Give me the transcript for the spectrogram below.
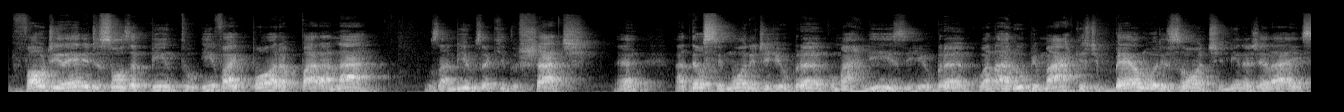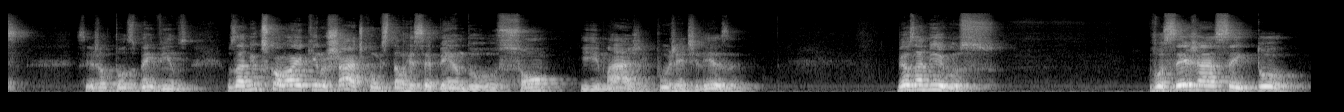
Valdirene de Souza Pinto, Ivaipora, Paraná, os amigos aqui do chat, né? Adel Simone de Rio Branco, Marlise, Rio Branco, Anarube Marques de Belo Horizonte, Minas Gerais. Sejam todos bem-vindos. Os amigos coloquem aqui no chat como estão recebendo som e imagem, por gentileza. Meus amigos, você já aceitou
